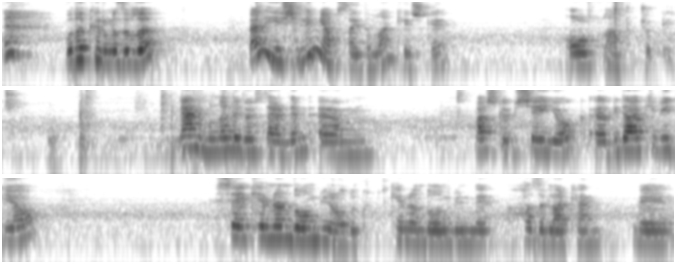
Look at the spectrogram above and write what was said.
Bu da kırmızılı. Ben de yeşilli mi yapsaydım lan keşke. Olsun artık çok geç. Yani bunları da gösterdim. Başka bir şey yok. Ee, Bir dahaki video şey Cameron'ın doğum günü oldu. Cameron'ın doğum gününde hazırlarken ve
